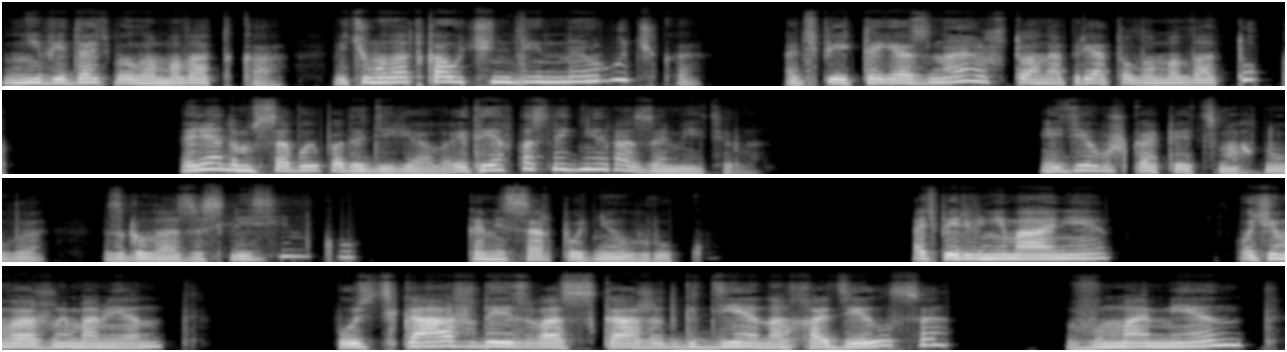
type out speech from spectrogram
не видать было молотка. Ведь у молотка очень длинная ручка, а теперь-то я знаю, что она прятала молоток рядом с собой под одеяло. Это я в последний раз заметила. И девушка опять смахнула с глаза слезинку. Комиссар поднял руку. — А теперь внимание! Очень важный момент. Пусть каждый из вас скажет, где находился в момент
